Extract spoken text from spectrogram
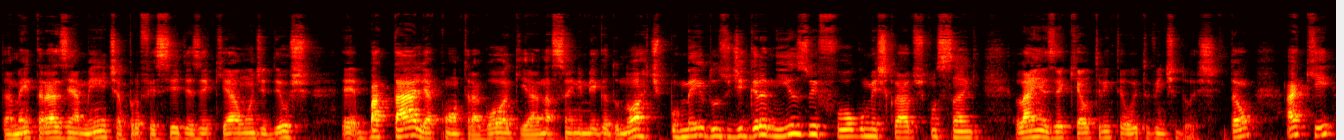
Também trazem à mente a profecia de Ezequiel, onde Deus é, batalha contra Gog, a nação inimiga do norte, por meio do uso de granizo e fogo mesclados com sangue, lá em Ezequiel 38, 22. Então, aqui,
